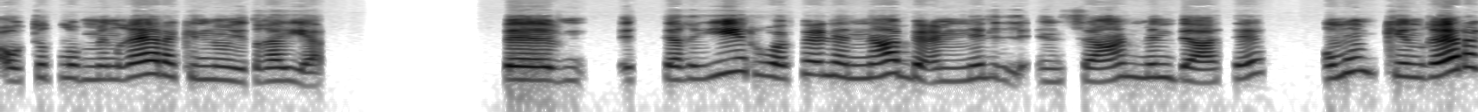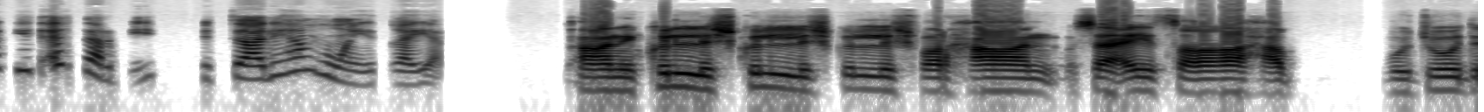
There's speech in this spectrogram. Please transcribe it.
أو تطلب من غيرك إنه يتغير. فالتغيير هو فعلا نابع من الإنسان من ذاته وممكن غيرك يتأثر به بالتالي هم هو يتغير. أنا كلش كلش كلش فرحان وسعيد صراحة بوجود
